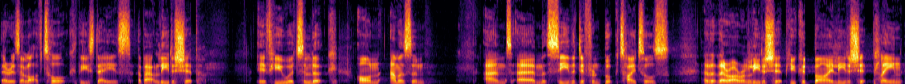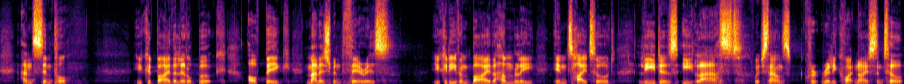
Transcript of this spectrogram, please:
There is a lot of talk these days about leadership. If you were to look on Amazon and um, see the different book titles that there are on leadership, you could buy Leadership Plain and Simple. You could buy the little book of big management theories. You could even buy the humbly entitled Leaders Eat Last, which sounds really quite nice until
